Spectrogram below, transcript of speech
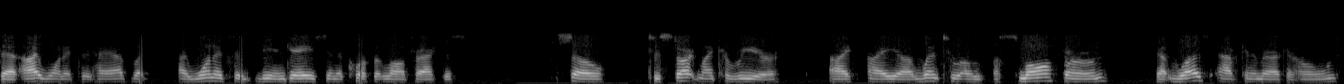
that I wanted to have, but I wanted to be engaged in a corporate law practice. So to start my career, I, I uh, went to a, a small firm that was African American owned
